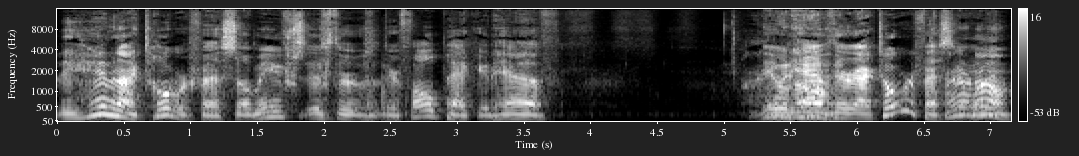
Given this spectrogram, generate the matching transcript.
they have an Oktoberfest, so maybe if, if their their fall pack would have they would have know. their Oktoberfest. I don't know. it?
